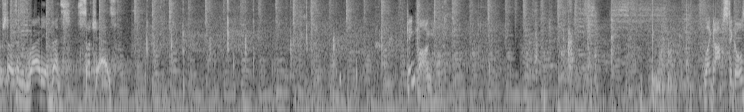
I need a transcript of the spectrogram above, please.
Superstars have a variety of events, such as ping pong, like obstacles.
